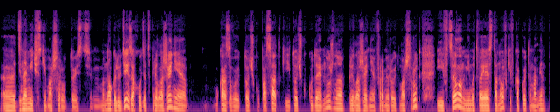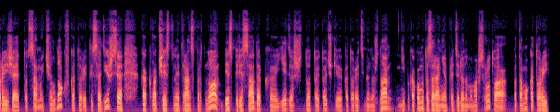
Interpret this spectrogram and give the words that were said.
э, динамический маршрут. То есть много людей заходят в приложение, указывают точку посадки и точку, куда им нужно, приложение формирует маршрут, и в целом мимо твоей остановки в какой-то момент проезжает тот самый челнок, в который ты садишься, как в общественный транспорт, но без пересадок э, едешь до той точки, которая тебе нужна, не по какому-то заранее определенному маршруту, а по тому, который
